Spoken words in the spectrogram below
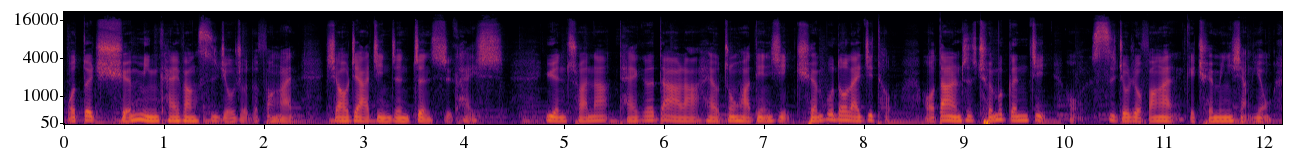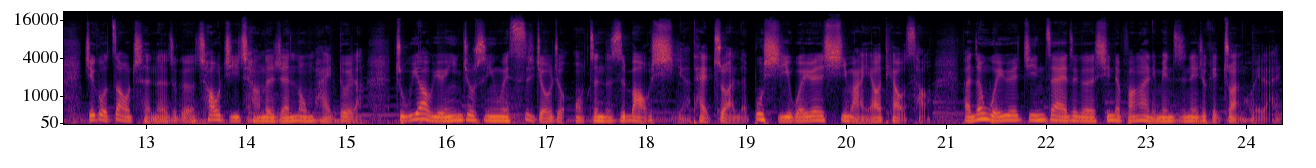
我对全民开放四九九的方案，销价竞争正式开始。远传啦、台哥大啦，还有中华电信，全部都来接头哦，当然是全部跟进哦，四九九方案给全民享用，结果造成了这个超级长的人龙排队啦。主要原因就是因为四九九哦，真的是冒喜啊，太赚了，不惜违约起码也要跳槽，反正违约金在这个新的方案里面之内就可以赚回来。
